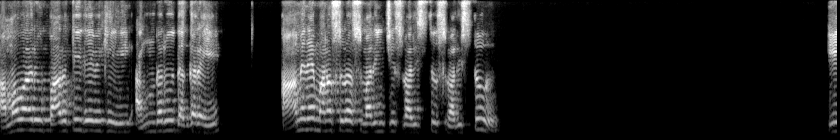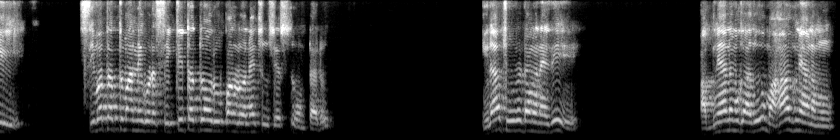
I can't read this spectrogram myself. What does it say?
అమ్మవారు పార్వతీదేవికి అందరూ దగ్గరై ఆమెనే మనస్సులో స్మరించి స్మరిస్తూ స్మరిస్తూ ఈ శివతత్వాన్ని కూడా శక్తితత్వం రూపంలోనే చూసేస్తూ ఉంటారు. ఇలా చూడటం అనేది అజ్ఞానము కాదు మహాజ్ఞానము.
